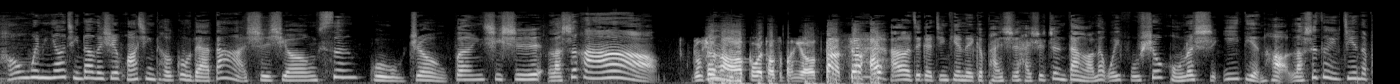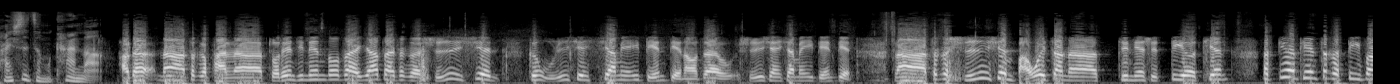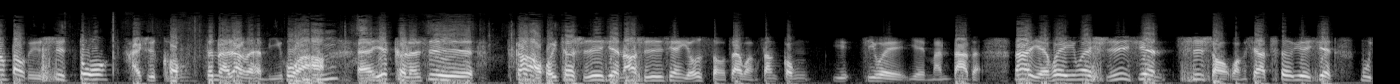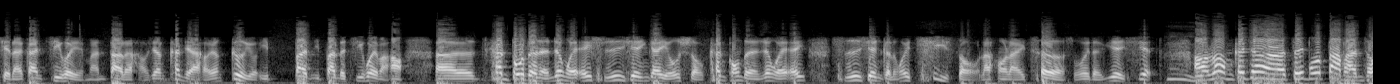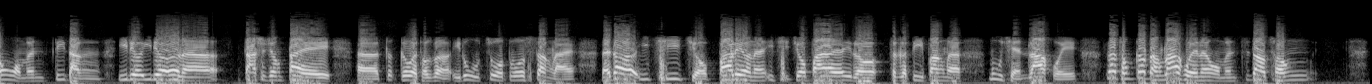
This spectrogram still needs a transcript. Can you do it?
好，为您邀请到的是华信投顾的大师兄孙武仲分析师老师好。卢轩好，各位投资朋友，大家好。好，这个今天的一个盘势还是震荡哦，那微幅收红了十一点哈。老师对于今天的盘势怎么看呢？好的，那这个盘呢，昨天、今天都在压在这个十日线跟五日线下面一点点哦，在十日线下面一点点。那这个十日线保卫战呢，今天是第二天。那第二天这个地方到底是多还是空，真的让人很迷惑啊！嗯呃，也可能是刚好回撤十日线，然后十日线有手在往上攻。也机会也蛮大的，那也会因为十日线失守往下测月线，目前来看机会也蛮大的，好像看起来好像各有一半一半的机会嘛哈。呃，看多的人认为，哎，十日线应该有手；看空的人认为，哎，十日线可能会弃手，然后来测所谓的月线。嗯好，那我们看一下这一波大盘从我们低档一六一六二呢。大师兄带呃各各位投资者一路做多上来，来到一七九八六呢，一起就八六这个地方呢，目前拉回。那从高档拉回呢，我们知道从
